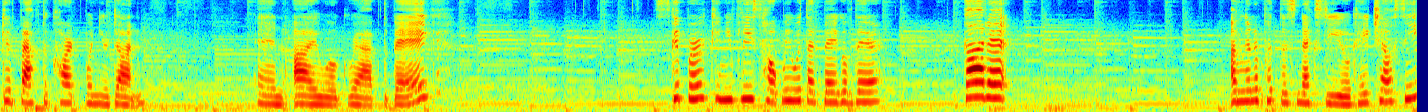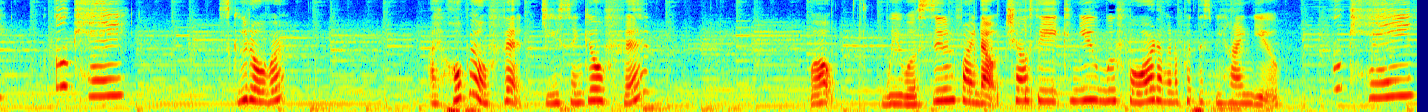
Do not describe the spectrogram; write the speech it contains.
give back the cart when you're done. And I will grab the bag. Skipper, can you please help me with that bag over there? Got it. I'm gonna put this next to you, okay, Chelsea? Okay. Scoot over. I hope it'll fit. Do you think it'll fit? Well, we will soon find out. Chelsea, can you move forward? I'm gonna put this behind you. Okay.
